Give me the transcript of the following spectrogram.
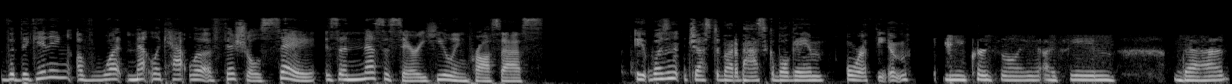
the beginning of what Metlakatla officials say is a necessary healing process. It wasn't just about a basketball game or a theme. Me personally, I've seen that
